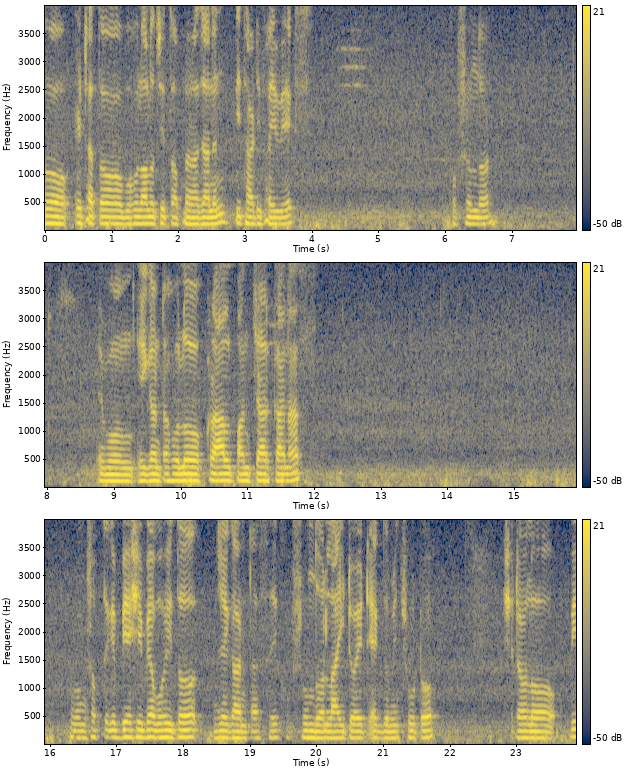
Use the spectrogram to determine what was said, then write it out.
ও এটা তো বহুল আলোচিত, আপনারা জানেন পি থার্টি ফাইভ এক্স খুব সুন্দর। এবং এই গানটা হলো ক্রাল পাঞ্চার কানাস। এবং সব থেকে বেশি ব্যবহৃত যে গানটা আছে, খুব সুন্দর লাইট ওয়েট একদমই ছোট, সেটা হলো পি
